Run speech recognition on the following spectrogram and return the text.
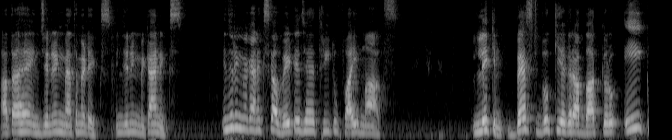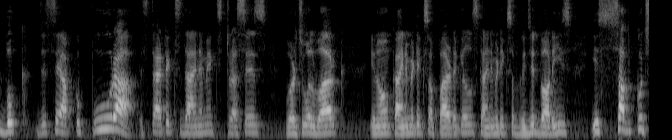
आता है engineering mathematics engineering mechanics engineering mechanics का वेटेज है थ्री टू फाइव मार्क्स लेकिन बेस्ट बुक की अगर आप बात करो, एक बुक जिससे आपको पूरा statics dynamics stresses virtual work you know kinematics of particles kinematics of rigid bodies ये सब कुछ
